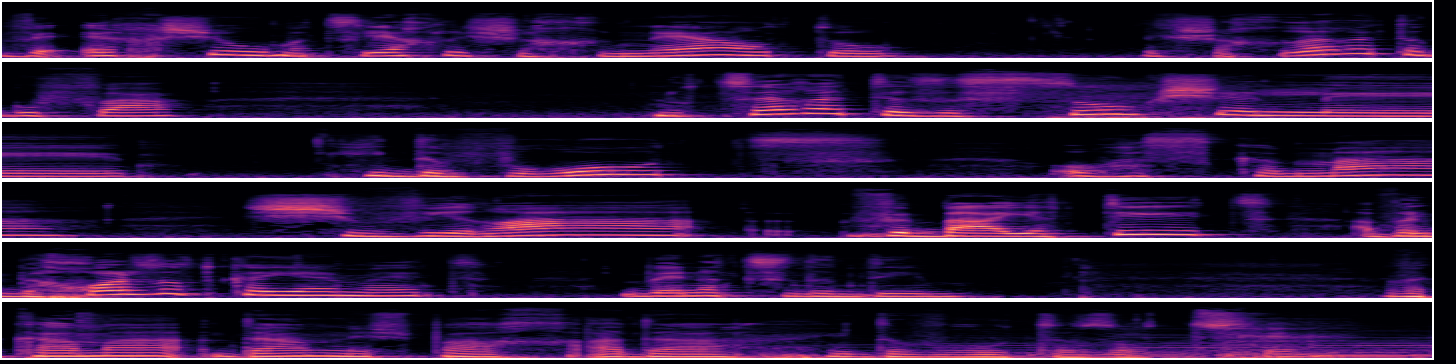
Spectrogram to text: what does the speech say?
ואיכשהו מצליח לשכנע אותו לשחרר את הגופה, נוצרת איזה סוג של אה, הידברות או הסכמה שבירה ובעייתית, אבל בכל זאת קיימת בין הצדדים. וכמה דם נשפך עד ההידברות הזאת. כן.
